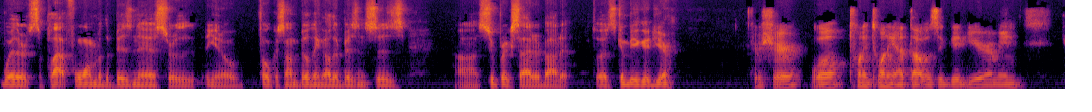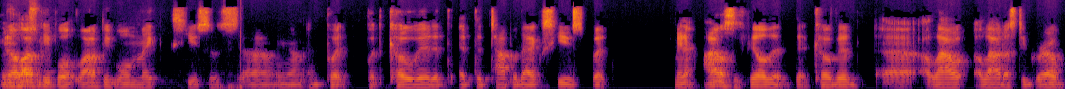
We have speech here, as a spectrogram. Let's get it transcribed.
whether it's the platform or the business or the, you know, focus on building other businesses. Uh, super excited about it. So it's gonna be a good year. For sure. Well, 2020 I thought was a good year. I mean, you know, a lot of people, a lot of people make excuses, uh, you know, and put put COVID at, at the top of that excuse. But I mean, I honestly feel that that COVID uh, allowed allowed us to grow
